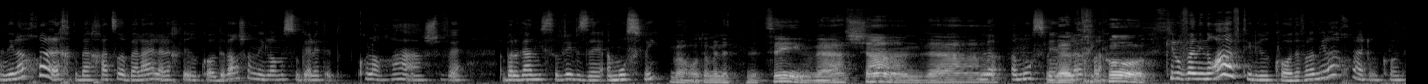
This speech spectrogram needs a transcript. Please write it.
אני לא יכולה ללכת ב-11 בלילה, ללכת לרקוד. דבר ראשון, אני לא מסוגלת את כל הרעש והבלגן מסביב, זה עמוס לי. והאורות המנצנצים, והעשן, וה... לא, עמוס לי, אני לא יכולה. והדחיקות. כאילו, ואני נורא אהבתי לרקוד, אבל אני לא יכולה לרקוד.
